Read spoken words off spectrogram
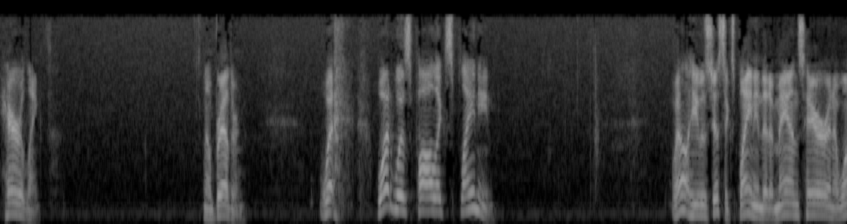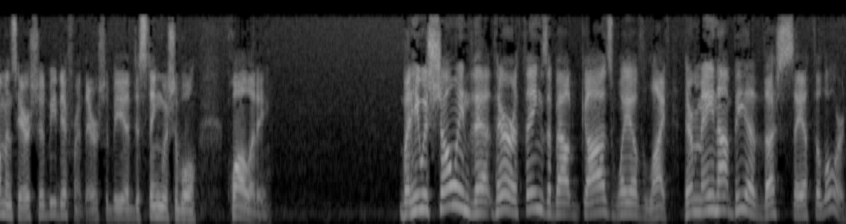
hair length. Now, brethren, what what was Paul explaining? Well, he was just explaining that a man's hair and a woman's hair should be different. There should be a distinguishable quality. But he was showing that there are things about God's way of life. There may not be a thus saith the Lord.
